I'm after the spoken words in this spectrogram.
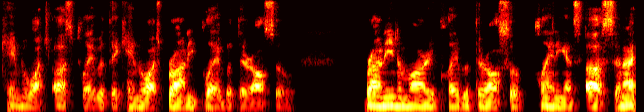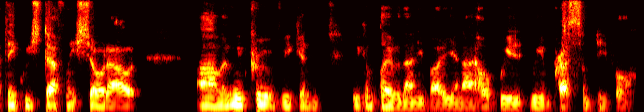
came to watch us play, but they came to watch Bronny play. But they're also Bronny and Amari play, but they're also playing against us. And I think we definitely showed out um, and we proved we can we can play with anybody. And I hope we we impress some people.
